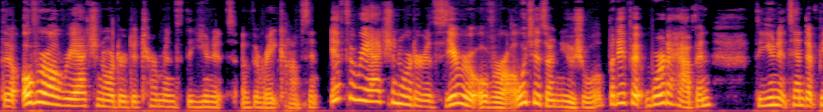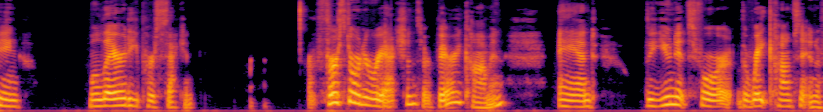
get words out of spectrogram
the overall reaction order determines the units of the rate constant. If the reaction order is zero overall, which is unusual, but if it were to happen, the units end up being molarity per second. First order reactions are very common, and the units for the rate constant in a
